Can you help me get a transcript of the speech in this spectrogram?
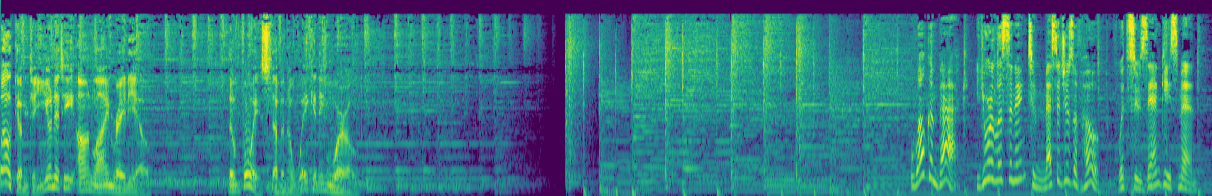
Welcome to Unity Online Radio, the voice of an awakening world. Welcome back. You're listening to Messages of Hope with Suzanne Giesemann.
